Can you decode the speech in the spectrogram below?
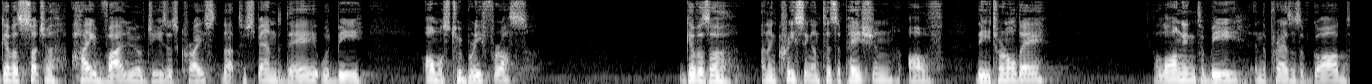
give us such a high value of Jesus Christ that to spend a day would be almost too brief for us. Give us a, an increasing anticipation of the eternal day, a longing to be in the presence of God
